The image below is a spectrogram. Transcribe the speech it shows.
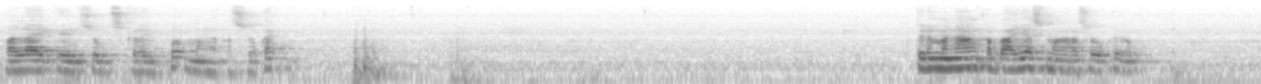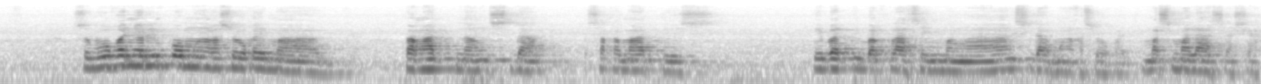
Pa-like and subscribe po mga kasuke. Ito naman ang kabayas mga kasuke. oh. Subukan nyo rin po mga kasuke magpangat ng isda sa kamatis. Iba't ibang klaseng mga isda mga kasuke. Mas malasa siya.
